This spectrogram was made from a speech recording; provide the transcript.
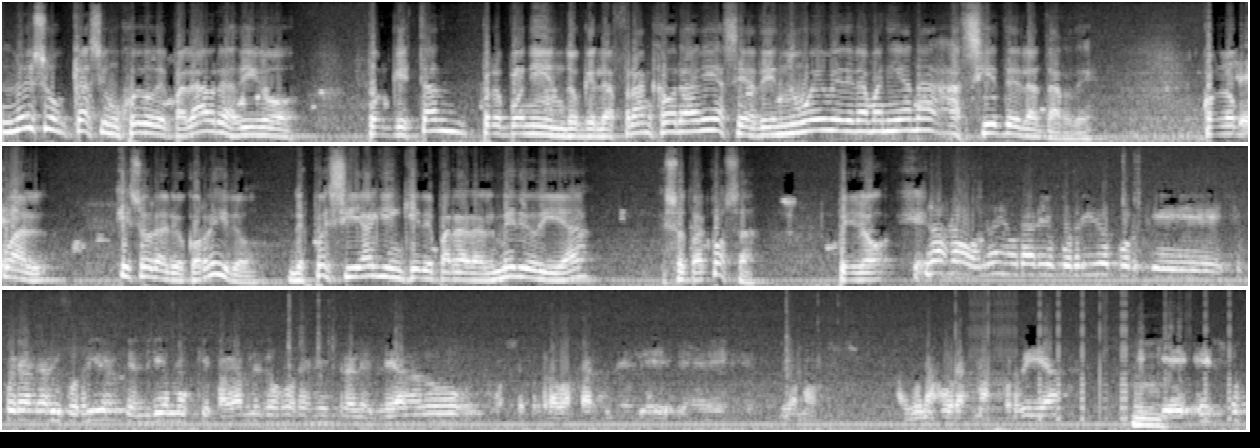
no es un- casi un juego de palabras? Digo, porque están proponiendo que la franja horaria sea de 9 de la mañana a 7 de la tarde. Con lo Sí. cual, es horario corrido. Después, si alguien quiere parar al mediodía, es otra cosa. Pero eh, No, no, no es horario corrido porque si fuera horario corrido tendríamos que pagarle dos horas extra al empleado, o sea, trabajar eh, eh, digamos, algunas horas más por día, Mm. y que eso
